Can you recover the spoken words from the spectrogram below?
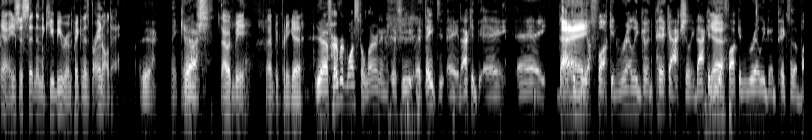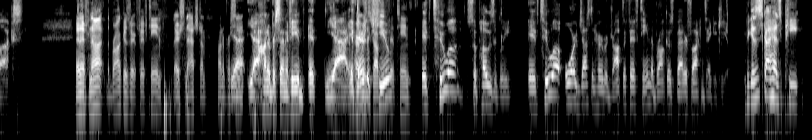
yeah, he's just sitting in the QB room picking his brain all day. yeah. Yeah. gosh, that would be that'd be pretty good. Yeah, if Herbert wants to learn, and if he, if they, do, hey, that could be, hey, hey, that could be a fucking really good pick. Actually, that could be a fucking really good pick for the Bucs. And if not, the Broncos are at 15. They're snatched him 100%. Yeah, yeah, hundred percent. If he, it, yeah, if, there's Herbert's a dropped to Q, 15. if Tua supposedly, if Tua or Justin Herbert drop to fifteen, the Broncos better fucking take a Q. Because this guy has Pete,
